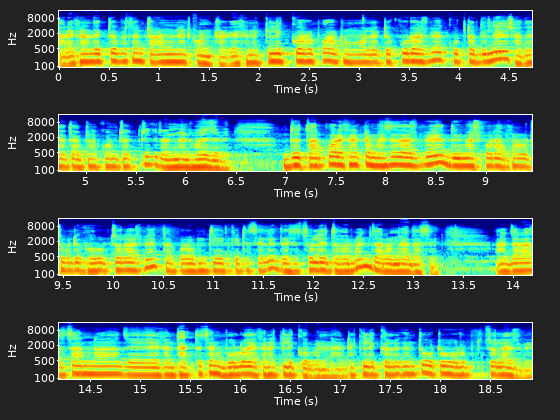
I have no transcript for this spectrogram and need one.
আর এখানে দেখতে পাচ্ছেন টার্মিনেট কন্ট্রাক্ট এখানে ক্লিক করার পর আপনার মোবাইলে একটা কোড আসবে। কোডটা দিলে সাথে সাথে আপনার কন্ট্রাক্টটি টার্মিনেট হয়ে যাবে। তারপর এখানে একটা মেসেজ আসবে। দুই মাস পরে আপনার অটোমেটিক হরুপ চলে আসবে। তারপর আপনি টিকিট কেটে সেলে দেশে চলে যেতে পারবেন, যারা মেয়াদ আছে। আর যারা চান না যে এখানে থাকতে চান, বলো এখানে ক্লিক করবেন না। এটা ক্লিক করলে কিন্তু অটো হরুপ চলে আসবে।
